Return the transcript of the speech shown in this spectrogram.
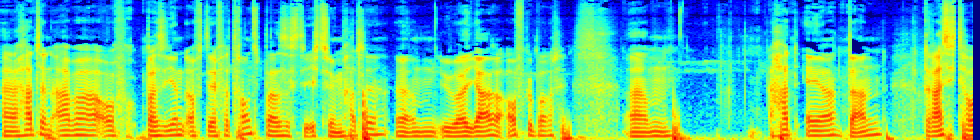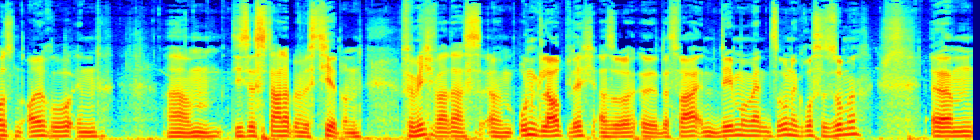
äh, hat dann aber auch basierend auf der Vertrauensbasis, die ich zu ihm hatte, ähm, über Jahre aufgebaut, ähm, hat er dann 30.000 Euro in ähm, dieses Startup investiert. Und für mich war das ähm, unglaublich. Also äh, das war in dem Moment so eine große Summe. Ähm,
